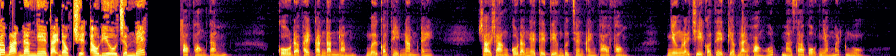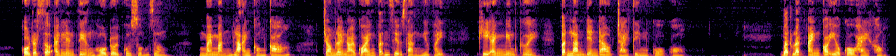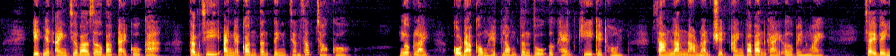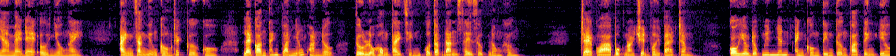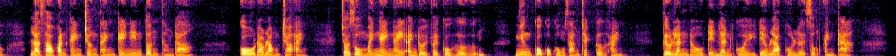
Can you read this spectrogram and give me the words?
Các bạn đang nghe tại đọc chuyện audio.net Vào phòng tắm, cô đã phải can đảm lắm mới có thể nằm đây. Rõ ràng cô đã nghe thấy tiếng bước chân anh vào phòng, nhưng lại chỉ có thể kiềm lại hoàng hốt mà giả bộ nhắm mắt ngủ. Cô rất sợ anh lên tiếng hô đuổi cô xuống giường. May mắn là anh không có. Trong lời nói của anh vẫn dịu dàng như vậy. Khi anh mỉm cười, vẫn làm điên đảo trái tim của cô. Bất luận anh có yêu cô hay không, ít nhất anh chưa bao giờ bạc đãi cô cả. Thậm chí anh lại còn tận tình chăm sóc cho cô. Ngược lại, cô đã không hết lòng tuân thủ ước hẹn khi kết hôn, dám làm náo loạn chuyện anh và bạn gái ở bên ngoài. Chạy về nhà mẹ đẻ ở nhiều ngày. Anh chẳng những công trách cứ cô, lại còn thanh toán những khoản nợ từ lỗ hồng tài chính của tập đoàn xây dựng Đông Hưng. Trải qua buộc nói chuyện với bà Trầm, cô hiểu được nguyên nhân anh không tin tưởng vào tình yêu là do hoàn cảnh trưởng thành gây nên tổn thương đó. Cô đau lòng cho anh, cho dù mấy ngày nay anh đối với cô hờ hững, nhưng cô cũng không dám trách cứ anh. Từ lần đầu đến lần cuối đều là cô lợi dụng anh cả.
